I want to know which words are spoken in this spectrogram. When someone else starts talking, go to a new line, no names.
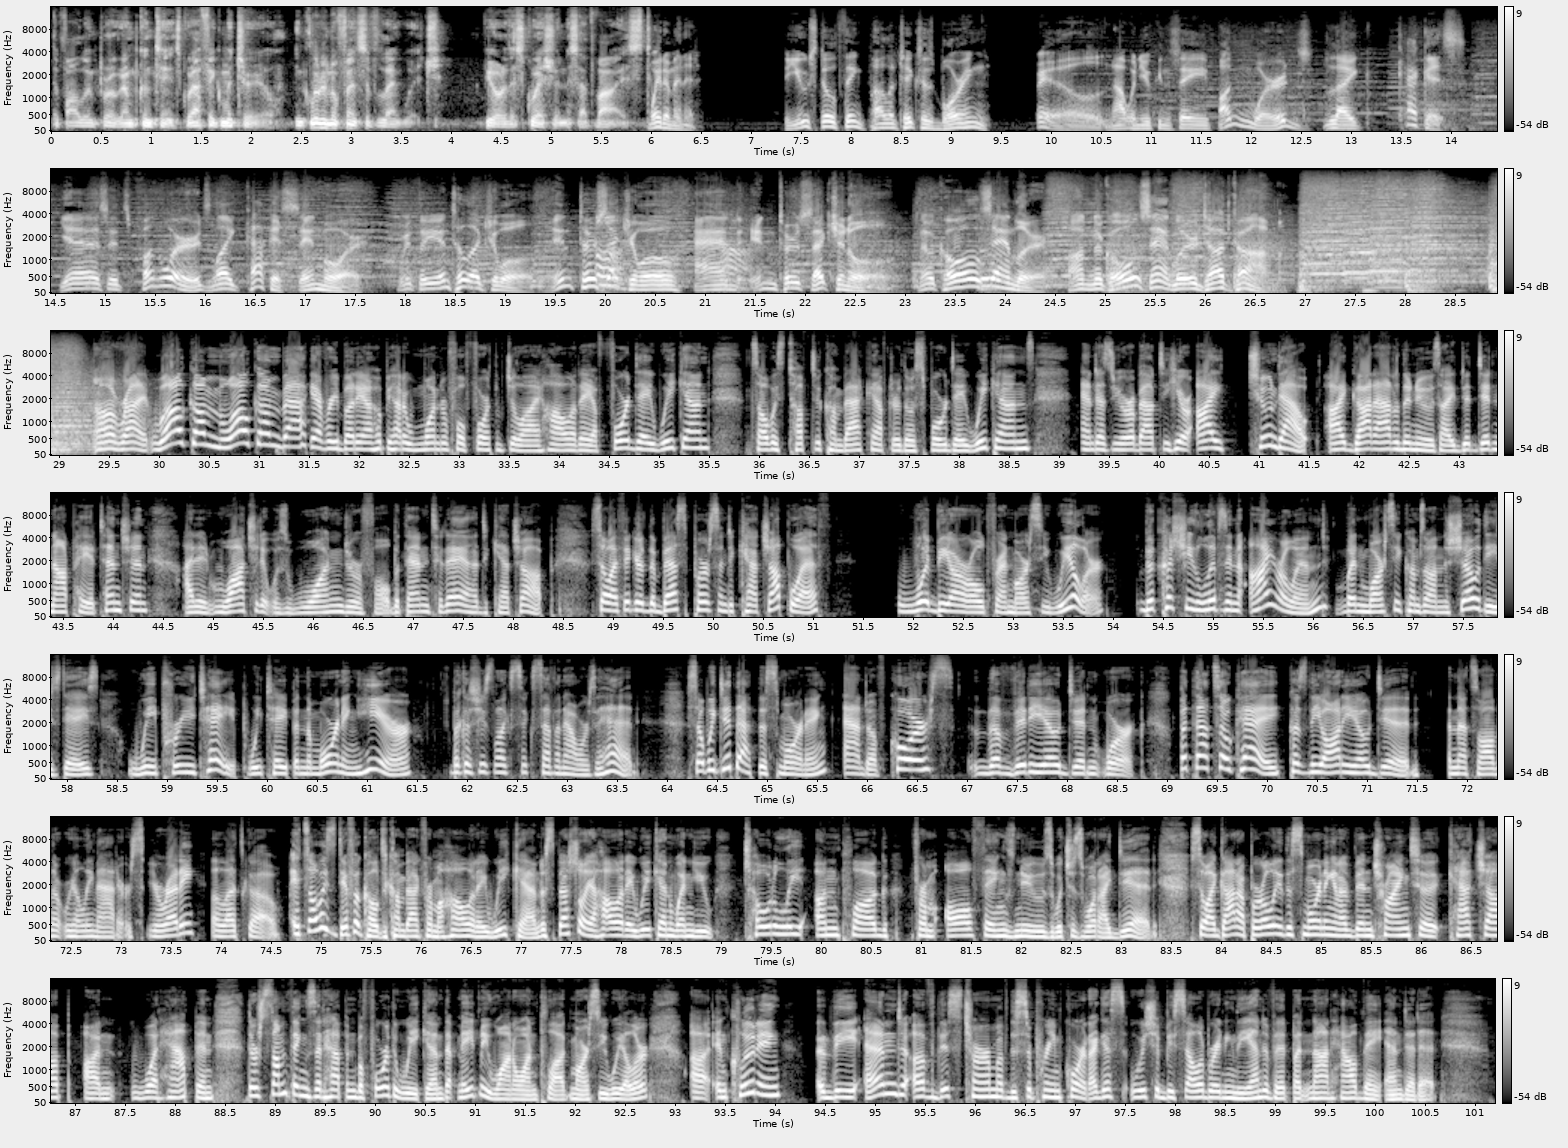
The following program contains graphic material, including offensive language. Viewer discretion is advised.
Wait a minute. Do you still think politics is boring? Well, not when you can say fun words like cactus. Yes, it's fun words like cactus and more. With the intellectual, intersexual, and intersectional. Nicole Sandler on NicoleSandler.com.
All right. Welcome, welcome back, everybody. I hope you had a wonderful 4th of July holiday, a four day weekend. It's always tough to come back after those four day weekends. And as you're about to hear, I tuned out. I got out of the news. I did, did not pay attention. I didn't watch it. It was wonderful. But then today I had to catch up. So I figured the best person to catch up with would be our old friend Marcy Wheeler because she lives in Ireland, when Marcy comes on the show these days, we pre tape. We tape in the morning here because she's like six, seven hours ahead. So we did that this morning. And of course, the video didn't work. But that's okay because the audio did. And that's all that really matters. You ready? Let's go. It's always difficult to come back from a holiday weekend, especially a holiday weekend when you totally unplug from all things news, which is what I did. So I got up early this morning and I've been trying to catch up on what happened. There's some things that happened before the weekend that made me want to unplug Marcy Wheeler, uh, including the end of this term of the Supreme Court. I guess we should be celebrating the end of it, but not how they ended it.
